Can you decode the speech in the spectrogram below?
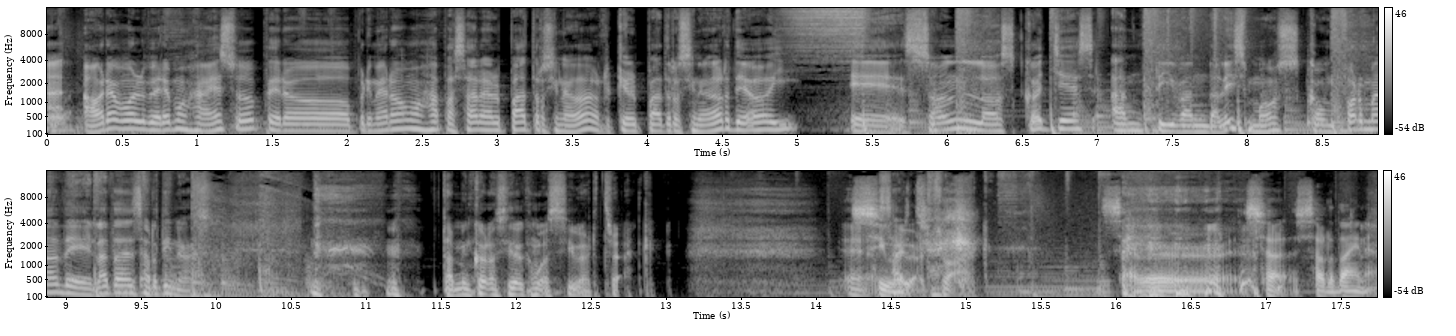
Ah, bueno. Ahora volveremos a eso, pero primero vamos a pasar al patrocinador, que el patrocinador de hoy eh, son los coches antivandalismos con forma de lata de sardinas. También conocido como Cybertruck. Eh, Cybertruck. Sa- Sardina.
